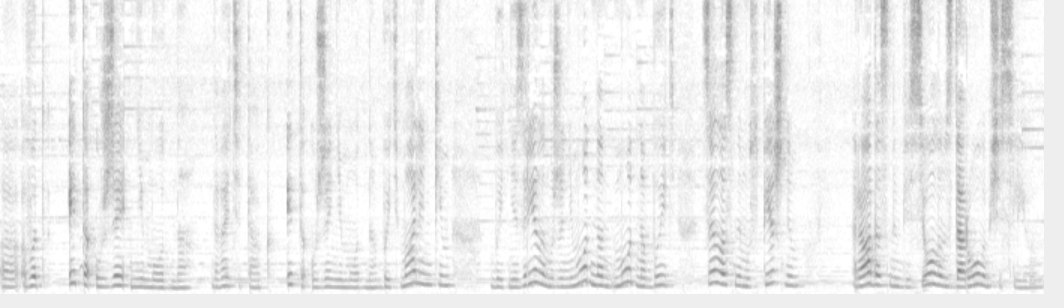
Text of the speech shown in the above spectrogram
э, вот это уже не модно. Давайте так. Это уже не модно. Быть маленьким, быть незрелым уже не модно. Модно быть целостным, успешным, радостным, веселым, здоровым, счастливым.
